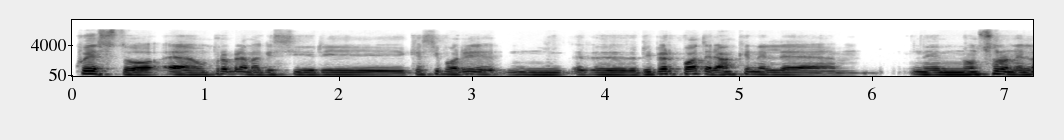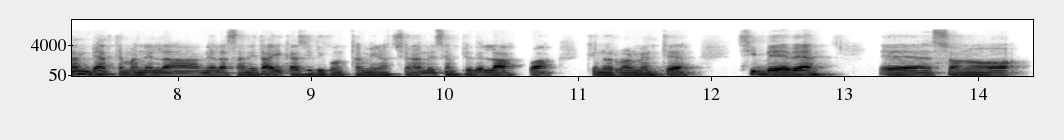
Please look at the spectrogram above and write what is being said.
Questo è un problema che si, ri, che si può ri, eh, ripercuotere anche nelle, nel, non solo nell'ambiente ma nella, nella sanità. I casi di contaminazione ad esempio dell'acqua che normalmente si beve eh, sono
